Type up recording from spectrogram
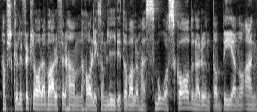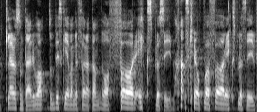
han skulle förklara varför han har liksom lidit av alla de här småskadorna runt av ben och anklar och sånt där. Det var, då beskrev han det för att han var för explosiv. Hans kropp var för explosiv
